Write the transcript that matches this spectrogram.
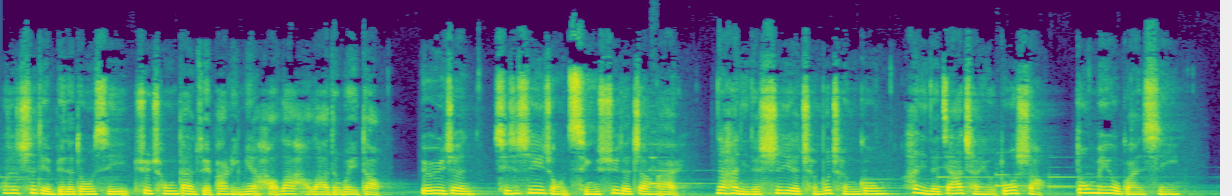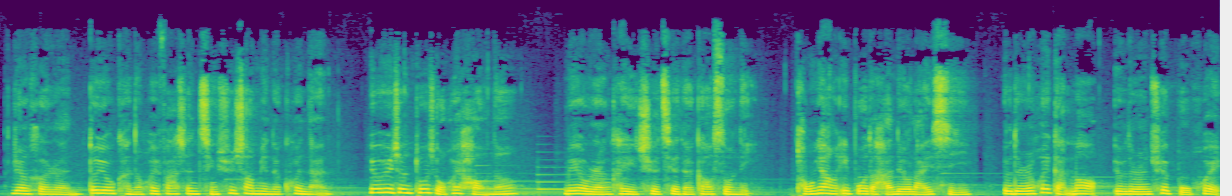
或是吃点别的东西，去冲淡嘴巴里面好辣好辣的味道。忧郁症其实是一种情绪的障碍。那和你的事业成不成功，和你的家产有多少都没有关系。任何人都有可能会发生情绪上面的困难。忧郁症多久会好呢？没有人可以确切的告诉你。同样一波的寒流来袭，有的人会感冒，有的人却不会。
